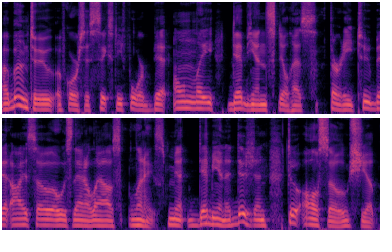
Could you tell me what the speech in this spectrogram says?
Ubuntu, of course, is 64-bit only. Debian still has 32-bit ISOs that allows Linux Mint Debian Edition to also ship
